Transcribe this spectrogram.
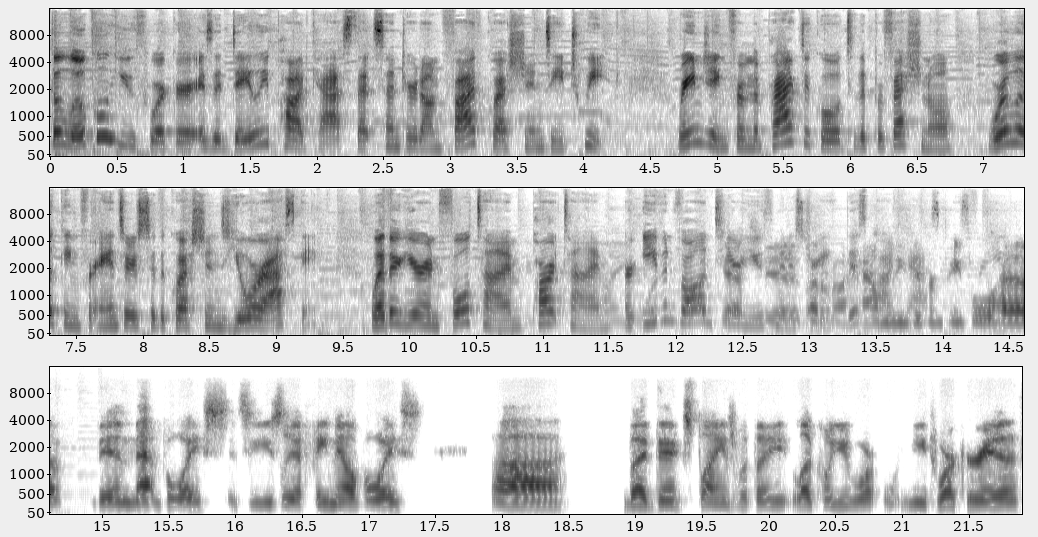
The Local Youth Worker is a daily podcast that's centered on five questions each week. Ranging from the practical to the professional, we're looking for answers to the questions you're asking. Whether you're in full time, part time, or even volunteer youth is. ministry, I don't know how many different people have been that voice. It's usually a female voice, uh, but it explains what the local youth worker is.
